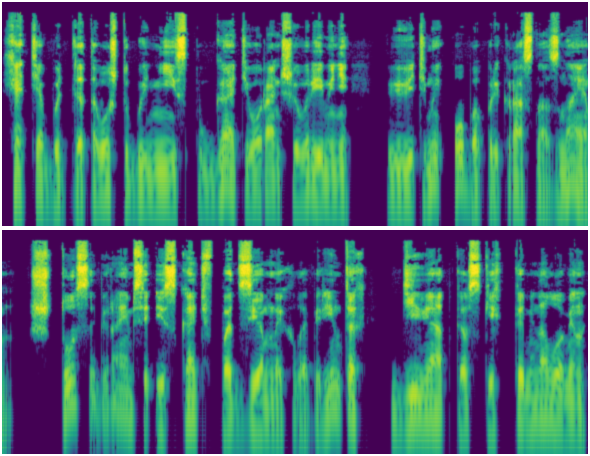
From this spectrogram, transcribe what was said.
хотя бы для того, чтобы не испугать его раньше времени. Ведь мы оба прекрасно знаем, что собираемся искать в подземных лабиринтах девятковских каменоломен.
